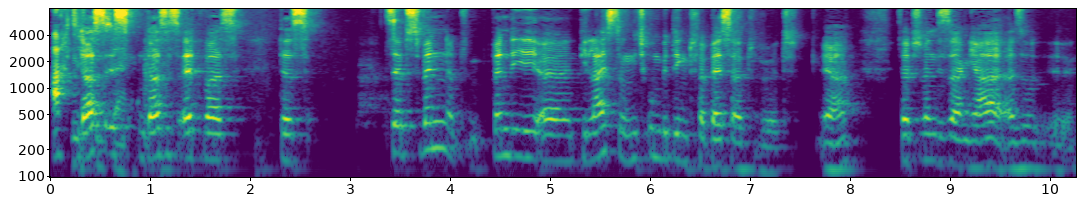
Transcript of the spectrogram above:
80 das ist, das ist etwas, das selbst wenn, wenn die, äh, die Leistung nicht unbedingt verbessert wird, ja, selbst wenn sie sagen, ja, also äh,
